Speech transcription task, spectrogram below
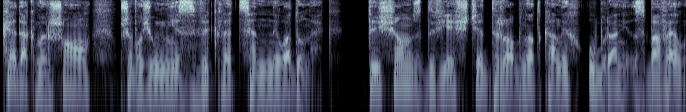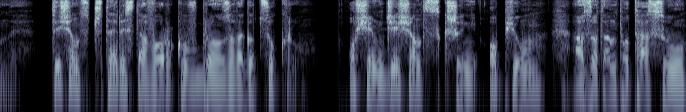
Kedak Merchon przewoził niezwykle cenny ładunek. 1200 drobno tkanych ubrań z bawełny, 1400 worków brązowego cukru, 80 skrzyń opium, azotan potasu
